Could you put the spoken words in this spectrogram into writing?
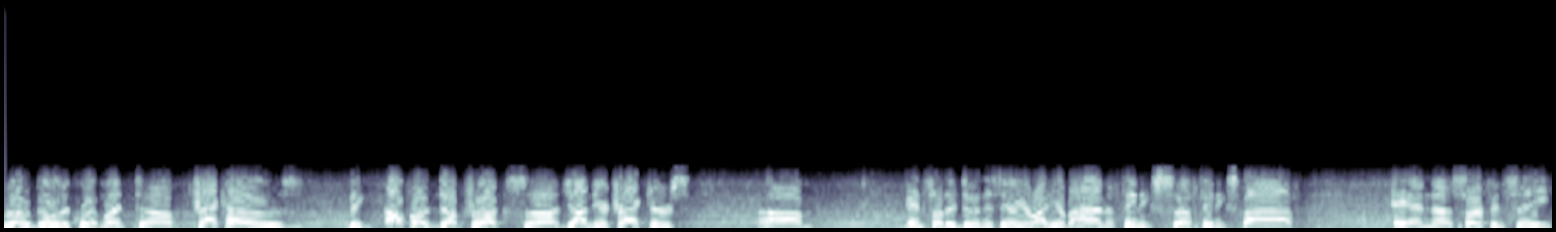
road building equipment, uh, track hoes, big off-road dump trucks, uh, John Deere tractors, um, and so they're doing this area right here behind the Phoenix uh, Phoenix Five and uh, Surf and Sea,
